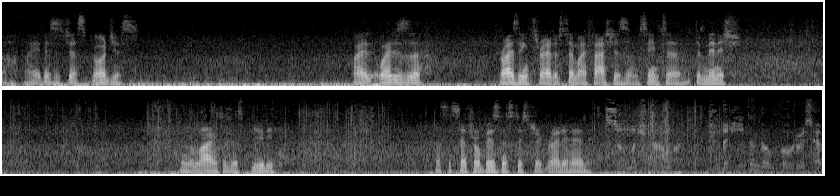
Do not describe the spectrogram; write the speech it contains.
Oh, mate, this is just gorgeous. Why, why does the rising threat of semi-fascism seem to diminish in the light of this beauty? That's the central business district right ahead. so much power that even though voters have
